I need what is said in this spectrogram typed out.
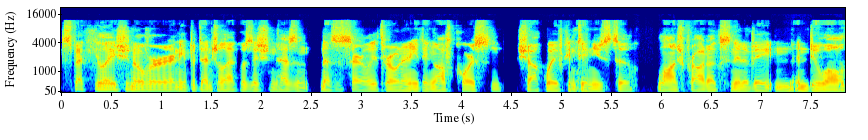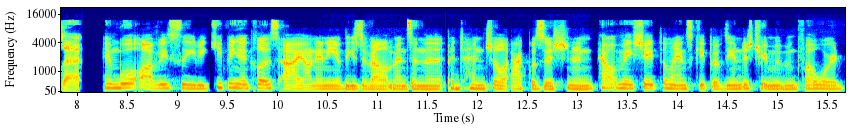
speculation over any potential acquisition hasn't necessarily thrown anything off course, and Shockwave continues to launch products and innovate and, and do all that. And we'll obviously be keeping a close eye on any of these developments and the potential acquisition and how it may shape the landscape of the industry moving forward.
